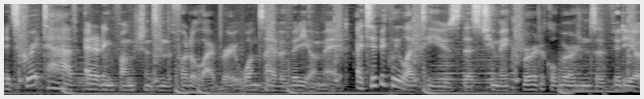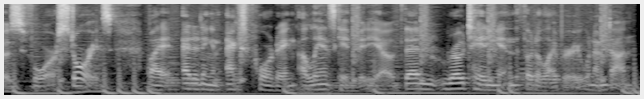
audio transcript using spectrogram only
It's great to have editing functions in the photo library once I have a video made. I typically like to use this to make vertical versions of videos for stories by editing and exporting a landscape video, then rotating it in the photo library when I'm done.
